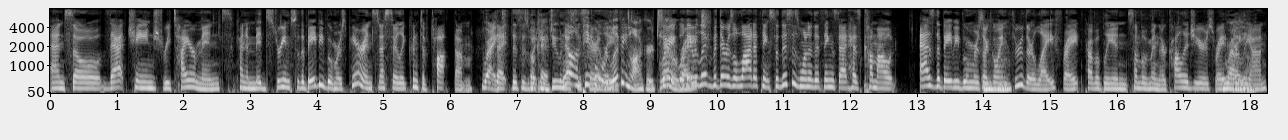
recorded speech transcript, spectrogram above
And so that changed retirement kind of midstream. So the baby boomers' parents necessarily couldn't have taught them Right. that this is what Okay. you do Well, and people were living longer too, right. right? Well, they were living, but there was a lot of things. So this is one of the things that has come out as the baby boomers are Mm-hmm. going through their life, right? Probably in some of them in their college years, right, early on.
